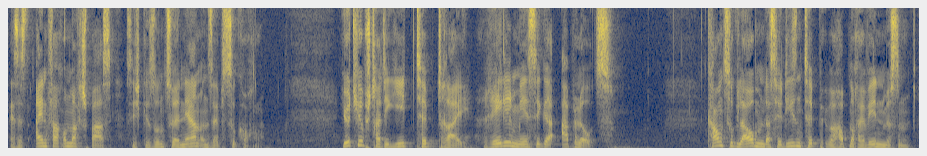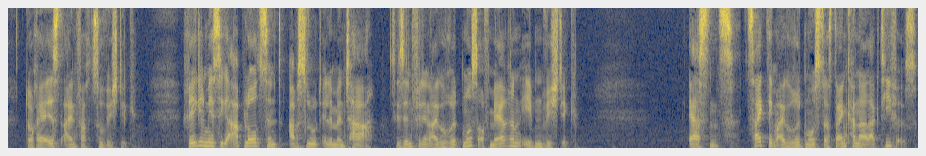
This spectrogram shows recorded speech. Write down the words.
Es ist einfach und macht Spaß, sich gesund zu ernähren und selbst zu kochen. YouTube-Strategie Tipp 3. Regelmäßige Uploads. Kaum zu glauben, dass wir diesen Tipp überhaupt noch erwähnen müssen, doch er ist einfach zu wichtig. Regelmäßige Uploads sind absolut elementar. Sie sind für den Algorithmus auf mehreren Ebenen wichtig. Erstens, zeig dem Algorithmus, dass dein Kanal aktiv ist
